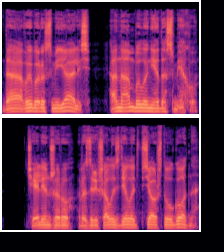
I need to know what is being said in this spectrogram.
Да, выборы смеялись, а нам было не до смеху. Челленджеру разрешалось делать все, что угодно.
